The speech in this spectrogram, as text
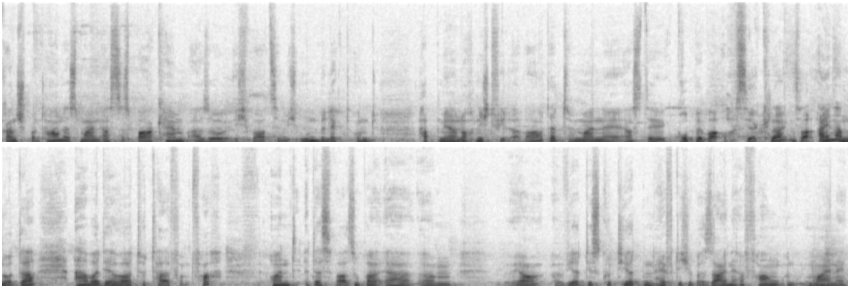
ganz spontan ist mein erstes Barcamp, also ich war ziemlich unbeleckt und habe mir noch nicht viel erwartet. Meine erste Gruppe war auch sehr klein, es war einer nur da, aber der war total vom Fach und das war super. Er, ähm, ja, wir diskutierten heftig über seine Erfahrungen und meine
